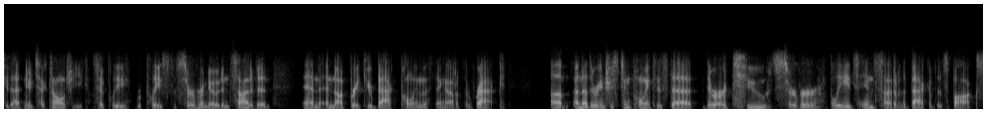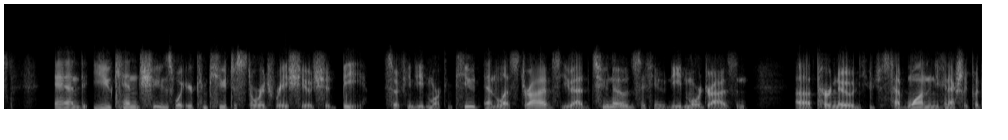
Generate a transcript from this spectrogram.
to that new technology. You can simply replace the server node inside of it and, and not break your back pulling the thing out of the rack. Um, another interesting point is that there are two server blades inside of the back of this box, and you can choose what your compute to storage ratio should be. So if you need more compute and less drives, you add two nodes. If you need more drives and uh, per node, you just have one. You can actually put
